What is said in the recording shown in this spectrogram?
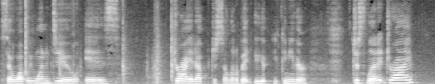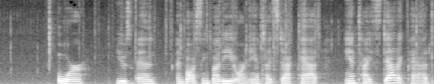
So what we want to do is dry it up just a little bit. You, you can either just let it dry or use an embossing buddy or an anti-stack pad, anti-static pad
